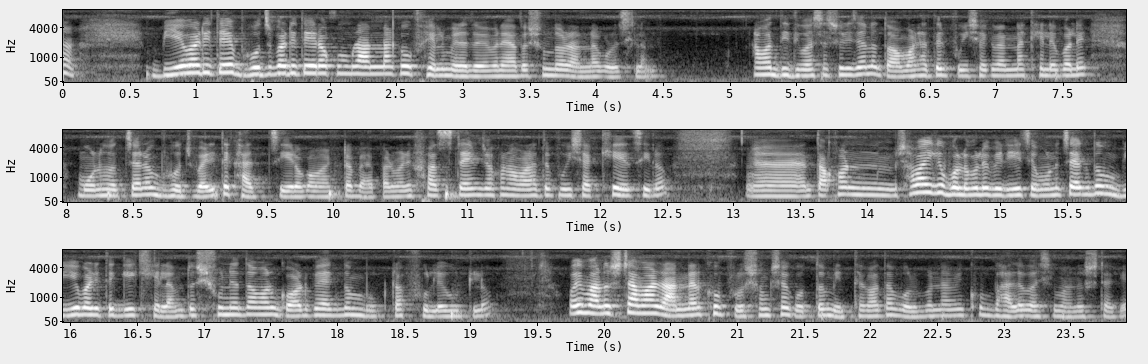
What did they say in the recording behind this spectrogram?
না? বিয়েবাড়িতে, ভোজবাড়িতে এরকম রান্না কেউ ফেল মেরে দেবে মানে এত সুন্দর রান্না করেছিলাম। আমার দিদিমা শাশুড়ি জানো তো, আমার হাতের পুঁই শাক রান্না খেলে বলে, মনে হচ্ছে যেন ভোজবাড়িতে খাচ্ছি, এরকম একটা ব্যাপার। মানে ফার্স্ট টাইম যখন আমার হাতে পুঁই শাক খেয়েছিল তখন সবাইকে বলে বলে বেরিয়েছে, মনে হচ্ছে একদম বিয়ে বাড়িতে গিয়ে খেলাম। তো শুনে তো আমার গর্বে একদম বুকটা ফুলে উঠল। ওই মানুষটা আমার রান্নার খুব প্রশংসা করতো, মিথ্যে কথা বলব না, আমি খুব ভালোবাসি মানুষটাকে।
